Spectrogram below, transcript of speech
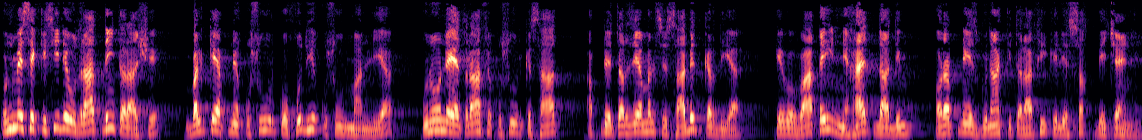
ان میں سے کسی نے ادرات نہیں تراشے، بلکہ اپنے قصور کو خود ہی قصور مان لیا۔ انہوں نے اعتراف قصور کے ساتھ اپنے طرز عمل سے ثابت کر دیا کہ وہ واقعی نہایت نادم اور اپنے اس گناہ کی تلافی کے لیے سخت بے چین ہیں۔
